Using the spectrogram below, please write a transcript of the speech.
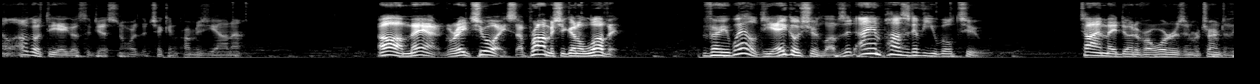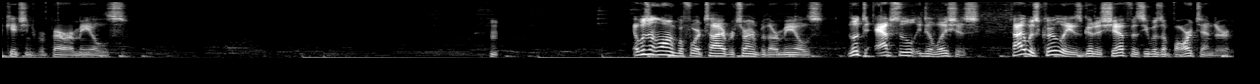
I'll, I'll go with Diego's suggestion or the chicken parmigiana. Oh man, great choice. I promise you're gonna love it. Very well, Diego sure loves it. I am positive you will too. Ty made note of our orders and returned to the kitchen to prepare our meals. Hm. It wasn't long before Ty returned with our meals. It looked absolutely delicious. Ty was clearly as good a chef as he was a bartender.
